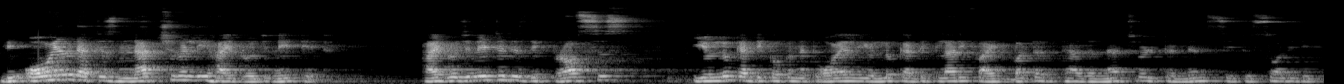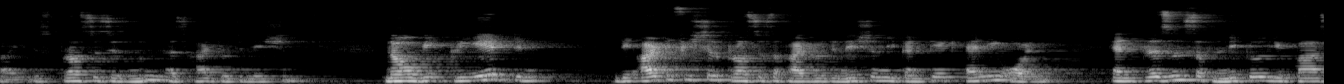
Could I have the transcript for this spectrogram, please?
The oil that is naturally hydrogenated Hydrogenated is the process You look at the coconut oil, you look at the clarified butter, it has a natural tendency to solidify. This process is known as hydrogenation. Now we create the, artificial process of hydrogenation. You can take any oil and presence of nickel, you pass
